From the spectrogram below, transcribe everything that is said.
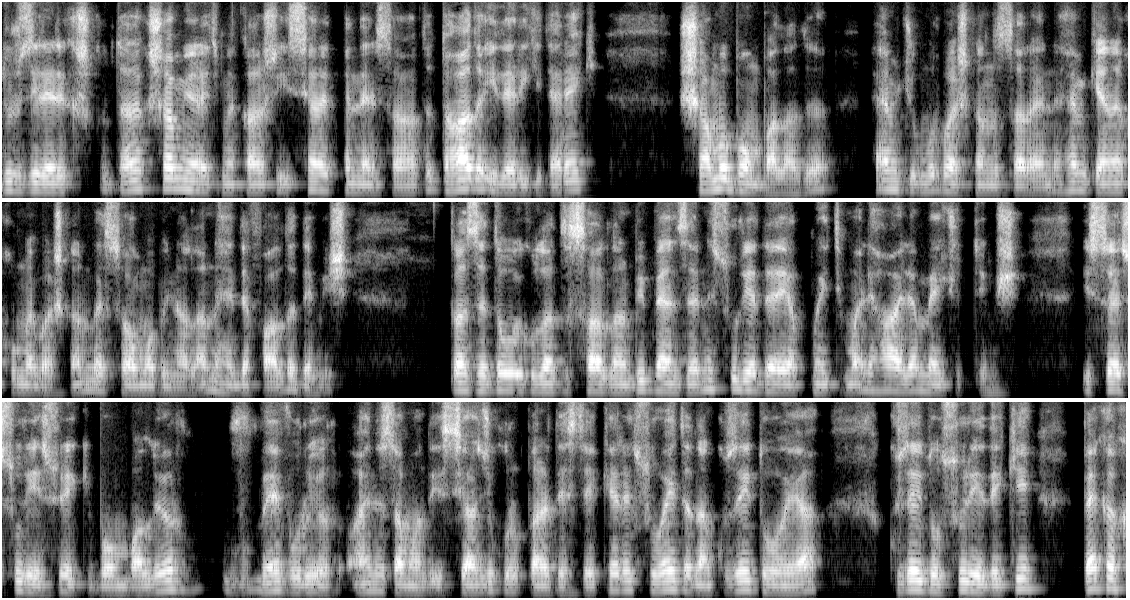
Dürzileri kışkırtarak Şam yönetimine karşı isyan etmelerini sağladı. Daha da ileri giderek Şam'ı bombaladı. Hem Cumhurbaşkanlığı sarayını hem Genelkurmay Başkanı ve savunma binalarını hedef aldı demiş. Gazze'de uyguladığı saldırıların bir benzerini Suriye'de yapma ihtimali hala mevcut demiş. İsrail Suriye sürekli bombalıyor ve vuruyor. Aynı zamanda isyancı grupları destekleyerek Suveyda'dan Kuzeydoğu'ya, Kuzeydoğu Suriye'deki PKK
